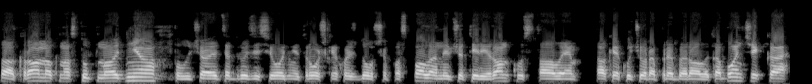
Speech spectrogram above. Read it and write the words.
Так, ранок наступного дня. Получається, друзі, сьогодні трошки хоч довше поспали, не в 4 ранку стали, так як учора прибирали кабанчика.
